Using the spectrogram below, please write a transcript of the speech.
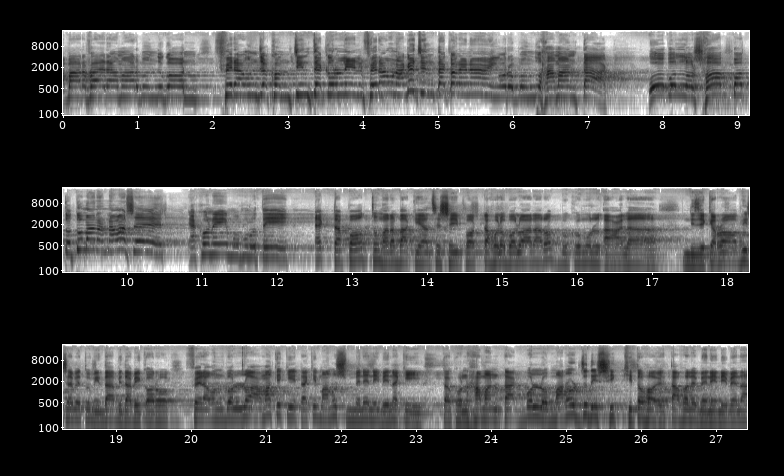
আমার ভাইরা আমার বন্ধুগণ, ফেরাউন যখন চিন্তা করলেন, ফেরাউন আগে চিন্তা করে নাই, ওর বন্ধু হামান টাক ও বলল, সব পথ তো তোমার নেওয়া শেষ। এখন এই মুহূর্তে একটা পথ তোমার বাকি আছে, সেই পথটা হলো বলো, আনা রব্বুকুমুল আলা। নিজেকে রব হিসাবে তুমি দাবি দাবি করো। ফেরাউন বলল, আমাকে কি এটা কি মানুষ মেনে নিবে নাকি? তখন হামান টাক বলল, মানুষ যদি শিক্ষিত হয় তাহলে মেনে নিবে না।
